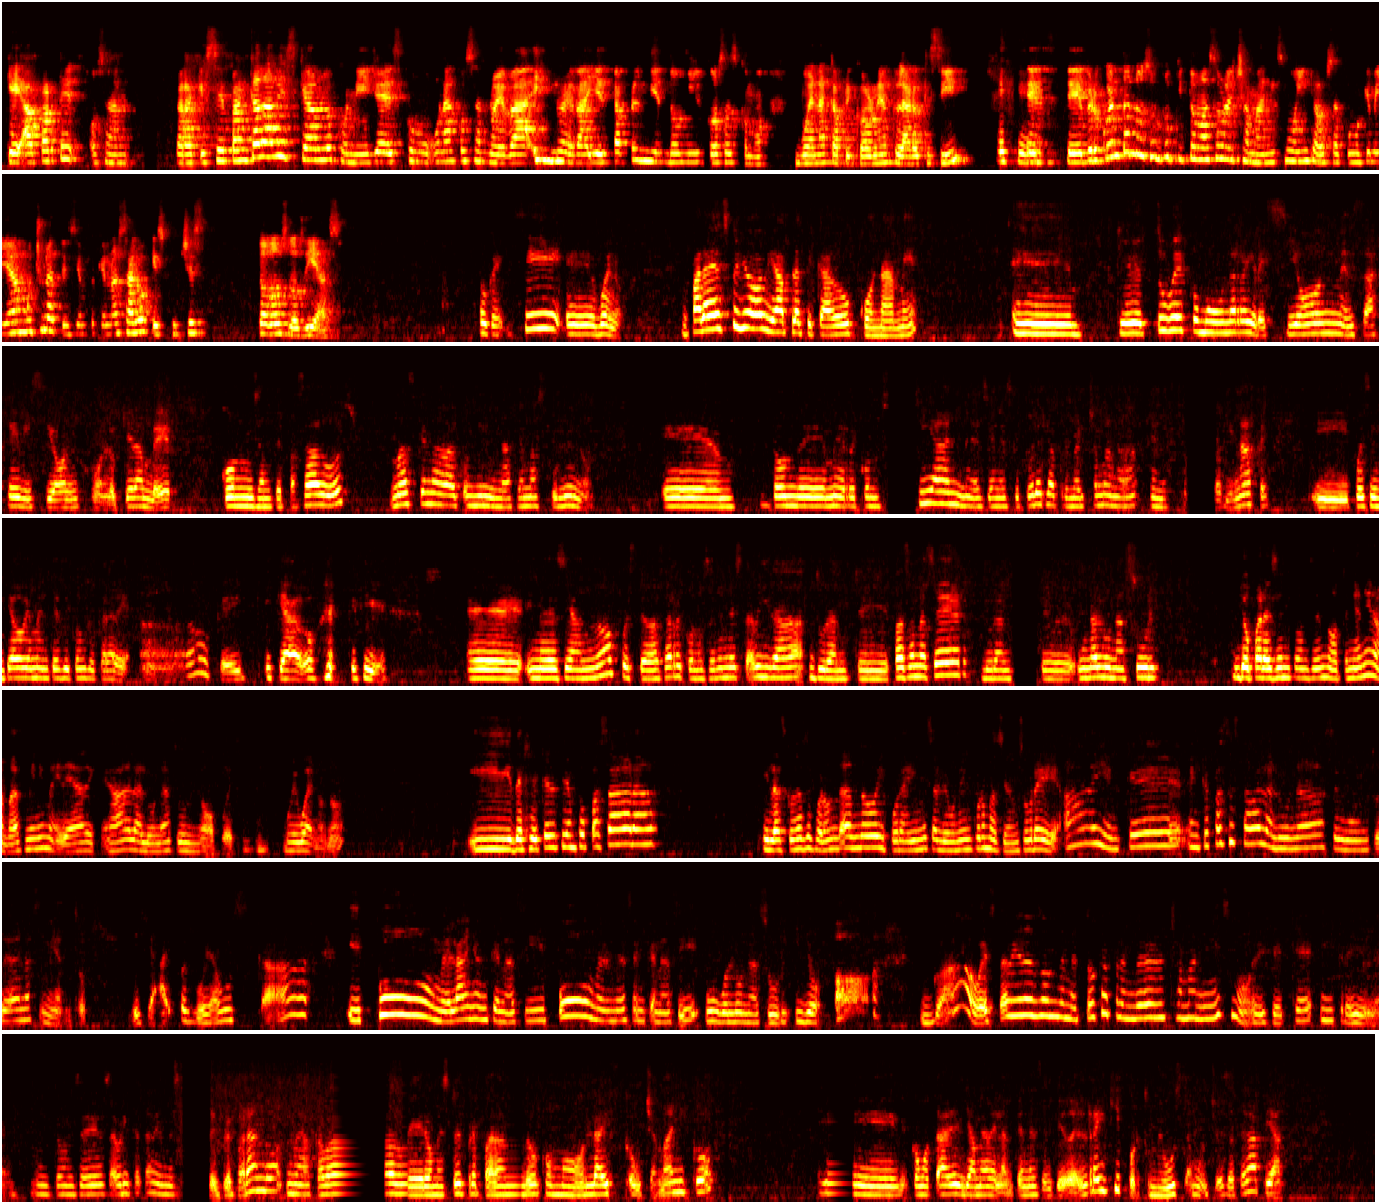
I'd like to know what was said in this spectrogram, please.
que aparte, o sea, para que sepan, cada vez que hablo con ella es como una cosa nueva y nueva y está aprendiendo mil cosas como buena Capricornio, claro que sí. Este, pero cuéntanos un poquito más sobre el chamanismo inca, o sea, como que me llama mucho la atención porque no es algo que escuches todos los días. Ok, sí, eh, bueno, para esto yo había platicado con Ame, eh, que tuve como una regresión, mensaje, visión, como lo quieran ver, con mis antepasados, más que nada con mi linaje masculino, eh, donde me reconocían y me decían, es que tú eres la primer chamana en nuestro linaje. Y pues Cintia obviamente así con su cara de, ah, ok, ¿y qué hago? ¿Qué sigue? Eh, y me decían, no, pues te vas a reconocer en esta vida durante, vas a nacer durante una luna azul. Yo para ese entonces no tenía ni la más mínima idea de que, ah, la luna azul, no, pues muy bueno, ¿no? Y dejé que el tiempo pasara y las cosas se fueron dando y por ahí me salió una información sobre, ay, ¿en qué, en qué fase estaba la luna según tu día de nacimiento? Dije, ay, pues voy a buscar. Y ¡pum! El año en que nací, ¡pum! El mes en que nací, hubo luna azul. Y yo, ¡oh! ¡Wow! Esta vida es donde me toca aprender el chamanismo. Dije, qué increíble. Entonces, ahorita también me estoy preparando, no he acabado pero me estoy preparando como life coach chamánico. Eh, como tal, ya me adelanté en el sentido del Reiki porque me gusta mucho esa terapia.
